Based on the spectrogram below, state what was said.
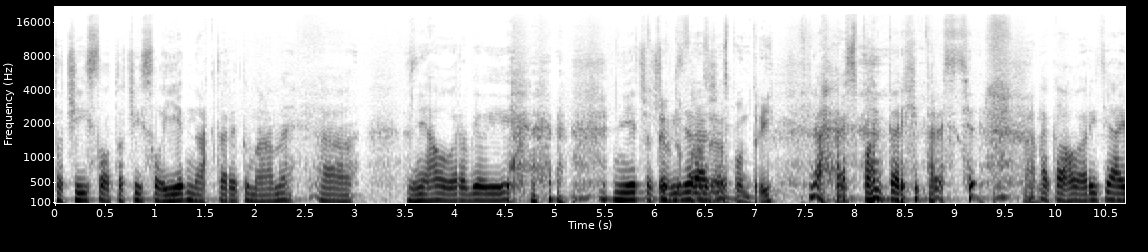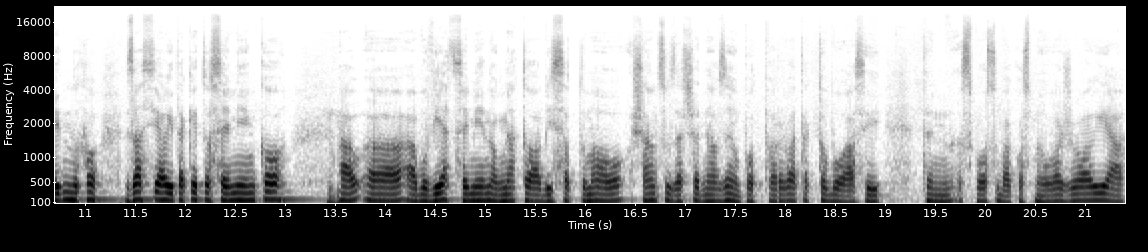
to číslo, to číslo 1, ktoré tu máme, z neho urobili niečo, čo vyzerá, že... aspoň tri. No, aspoň tri, presne. Ako hovoríte. A jednoducho zasiali takéto semienko, a, a, alebo viac semienok na to, aby sa to malo šancu začať navzájom podporovať, tak to bol asi ten spôsob, ako sme uvažovali. A,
